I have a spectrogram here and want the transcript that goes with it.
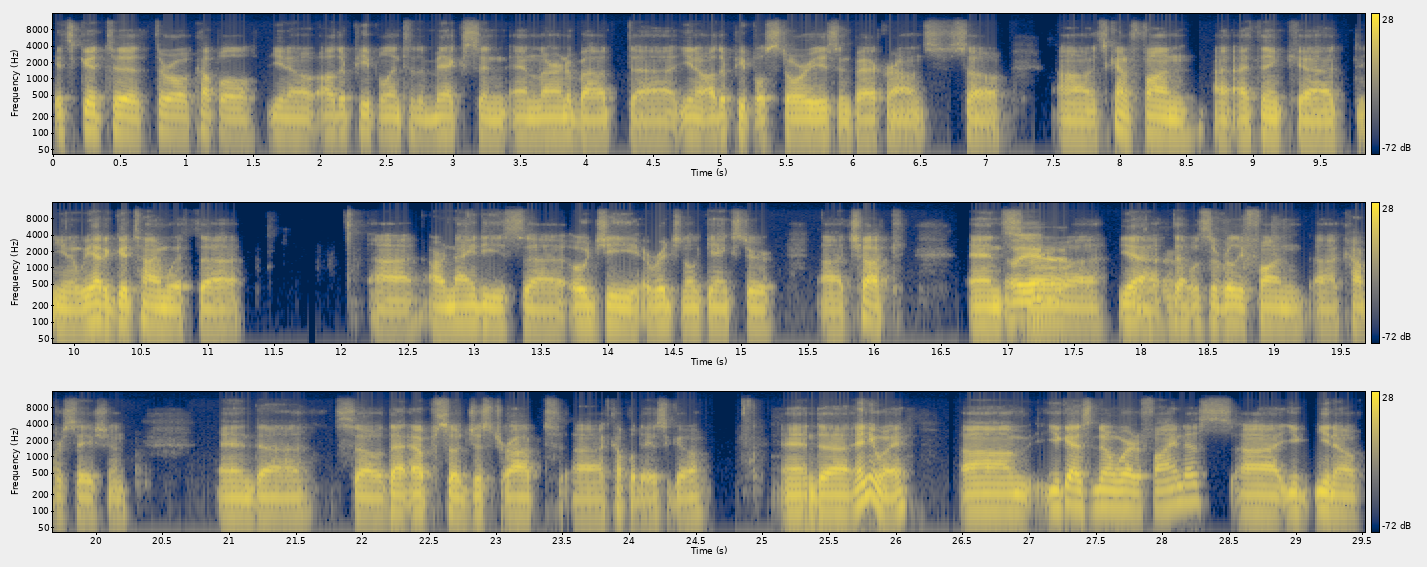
it's good to throw a couple, you know, other people into the mix and and learn about, uh, you know, other people's stories and backgrounds. So uh, it's kind of fun. I, I think, uh, you know, we had a good time with uh, uh, our '90s uh, OG original gangster uh, Chuck, and Oh, so yeah. uh, yeah, that was a really fun uh, conversation. And uh, so that episode just dropped uh, a couple days ago. And uh, anyway, um, you guys know where to find us. Uh, you you know,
